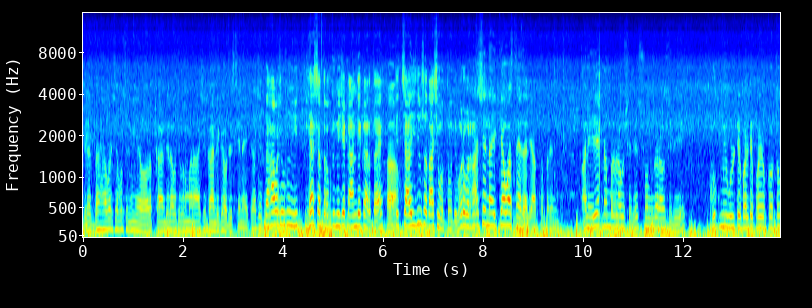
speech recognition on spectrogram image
गेल्या दहा वर्षापासून मी या वावरात कांदे लावते पण मला असे कांदे केव्हा दिसते नाही म्हणजे दहा वर्षापासून हि- ह्या क्षेत्रात तुम्ही जे कांदे करताय हा. ते चाळीस दिवसात असे होत नव्हते बरोबर ना? असे नाही केव्हाच नाही झाले आतापर्यंत. आणि एक नंबर औषधे सुंदर औषधे खूप मी उलटे पालटे प्रयोग करतो.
